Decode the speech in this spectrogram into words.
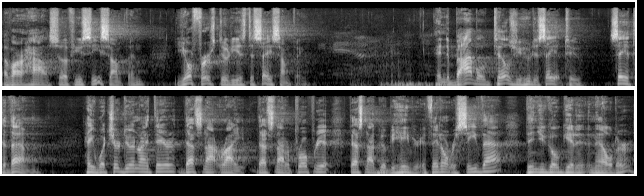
of our house. So if you see something, your first duty is to say something. And the Bible tells you who to say it to. Say it to them. Hey, what you're doing right there, that's not right. That's not appropriate. That's not good behavior. If they don't receive that, then you go get an elder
